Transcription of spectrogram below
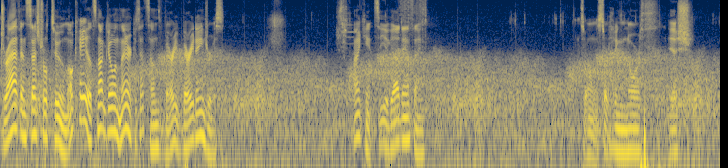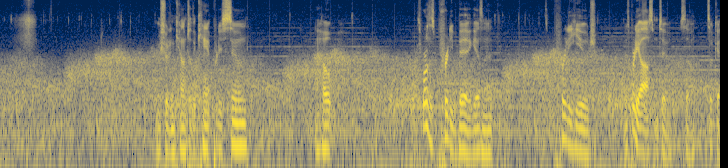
Drath Ancestral Tomb. Okay, let's not go in there, because that sounds very, very dangerous. I can't see a goddamn thing. So I'm going to start heading north-ish. We should encounter the camp pretty soon. I hope. This world is pretty big, isn't it? It's pretty huge. It's pretty awesome, too, so it's okay.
